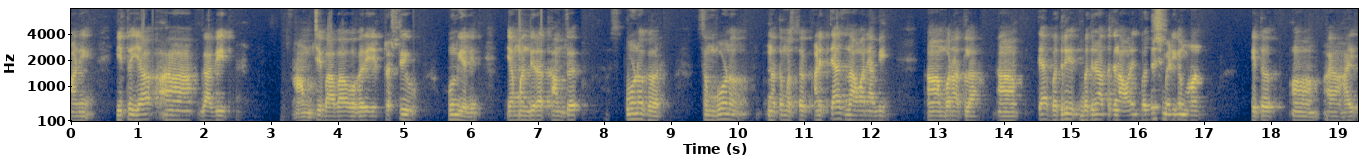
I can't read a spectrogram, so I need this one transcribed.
आणि इथं या गावी आमचे बाबा वगैरे ट्रस्टी होऊन गेले. या मंदिरात आमचं पूर्ण घर संपूर्ण नतमस्तक आणि त्याच नावाने आम्ही अंबरनाथला त्या बद्री बद्रीनाथाच्या नावाने बद्रीश मेडिकल म्हणून इथं आहे.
